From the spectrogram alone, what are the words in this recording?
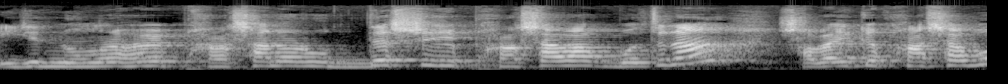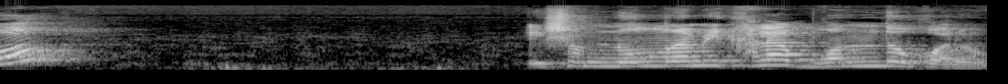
এই যে নোংরাভাবে ফাঁসানোর উদ্দেশ্য যে ফাঁসাবা বলছো না, সবাইকে ফাঁসাবো, এইসব নোংরামি খেলা বন্ধ করো।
